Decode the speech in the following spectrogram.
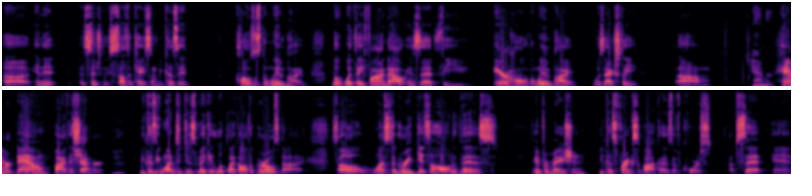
Uh, and it essentially suffocates them because it closes the windpipe. But what they find out is that the air hole, the windpipe, was actually um, hammered hammered down by the shepherd mm. because he wanted to just make it look like all the girls died. So once the Greek gets a hold of this information, because Frank Sobotka is of course upset and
